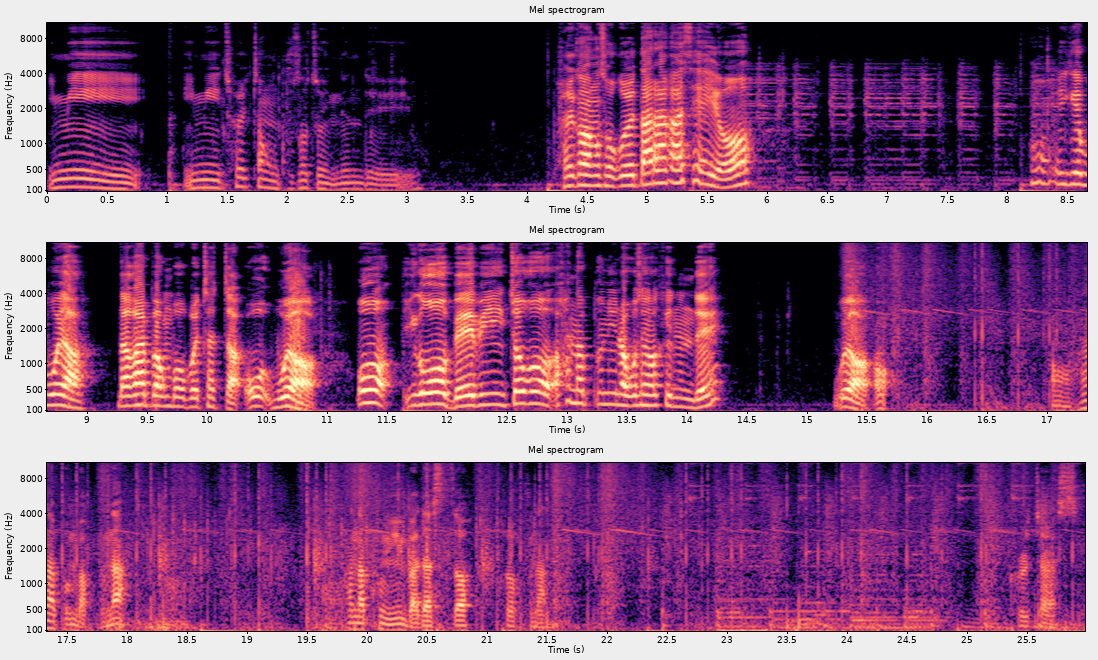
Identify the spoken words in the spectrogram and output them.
이미 이미 철장 부서져 있는데요. 발광석을 따라가세요. 어 이게 뭐야? 나갈 방법을 찾자. 어 뭐야? 어 이거 맵이 저거 하나뿐이라고 생각했는데 뭐야? 어, 어 하나뿐 맞구나. 어, 하나뿐이 맞았어. 그렇구나. 그럴 줄 알았어.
